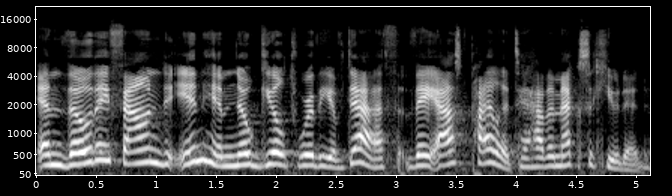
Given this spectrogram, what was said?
And though they found in him no guilt worthy of death, they asked Pilate to have him executed.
